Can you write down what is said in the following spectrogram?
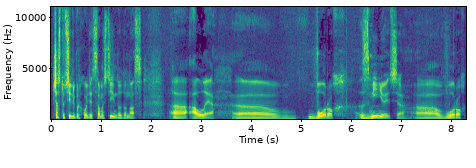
Часто цілі приходять самостійно до нас, але е, ворог змінюється, ворог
